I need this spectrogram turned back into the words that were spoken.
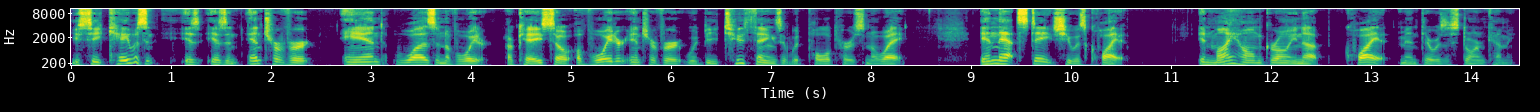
You see, Kay was an, is is an introvert and was an avoider. Okay, so avoider introvert would be two things that would pull a person away. In that state, she was quiet. In my home growing up, quiet meant there was a storm coming,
